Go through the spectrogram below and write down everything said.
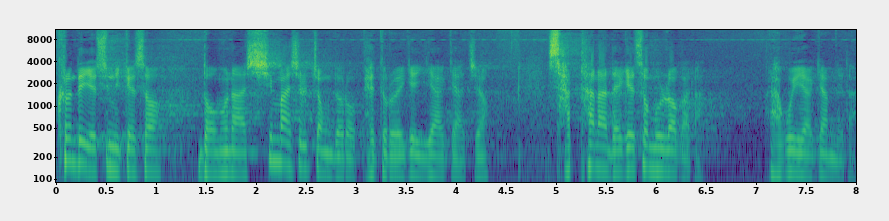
그런데 예수님께서 너무나 심하실 정도로 베드로에게 이야기하죠. 사탄아 내게서 물러가라. 라고 이야기합니다.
